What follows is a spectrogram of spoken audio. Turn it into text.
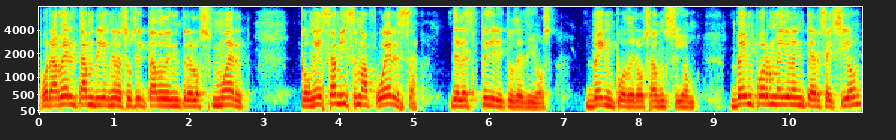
por haber también resucitado de entre los muertos, con esa misma fuerza del Espíritu de Dios. Ven, poderosa unción. Ven por medio de la intercesión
